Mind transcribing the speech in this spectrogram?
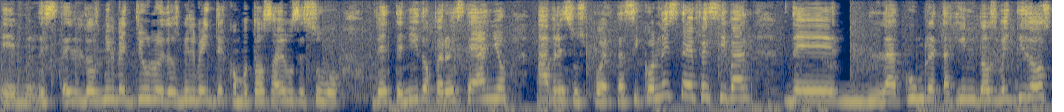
el 2021 y 2020, como todos sabemos, estuvo detenido, pero este año abre sus puertas. Y con este festival de la Cumbre Tajín 222,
